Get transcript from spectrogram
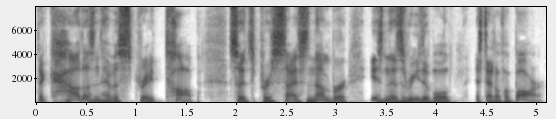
the cow doesn't have a straight top, so its precise number isn't as readable as that of a bar.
